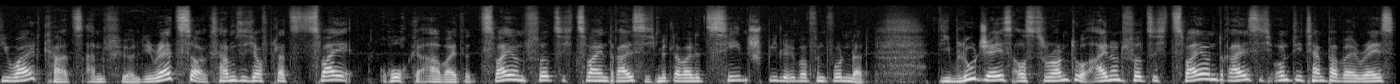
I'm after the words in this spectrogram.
die Wildcards anführen. Die Red Sox haben sich auf Platz 2 hochgearbeitet. 42, 32, mittlerweile 10 Spiele über 500. Die Blue Jays aus Toronto 41, 32 und die Tampa Bay Rays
